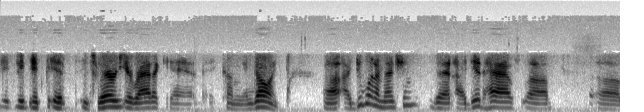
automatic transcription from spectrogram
it, it, it, it, it's very erratic and coming and going. Uh, I do want to mention that I did have uh, uh,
